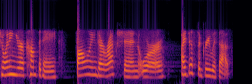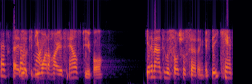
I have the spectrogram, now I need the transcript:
joining your company, following direction, or I just agree with that. That's Hey, so look, if you want to hire salespeople, get them out to a social setting. If they can't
